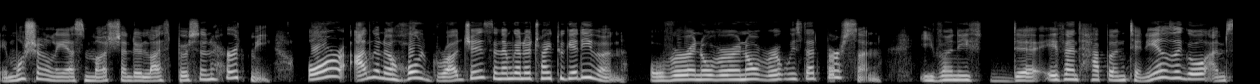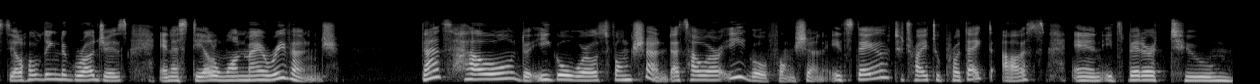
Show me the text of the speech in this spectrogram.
emotionally as much as the last person hurt me. Or I'm going to hold grudges and I'm going to try to get even over and over and over with that person. Even if the event happened 10 years ago, I'm still holding the grudges and I still want my revenge. That's how the ego worlds function. That's how our ego function. It's there to try to protect us, and it's better to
